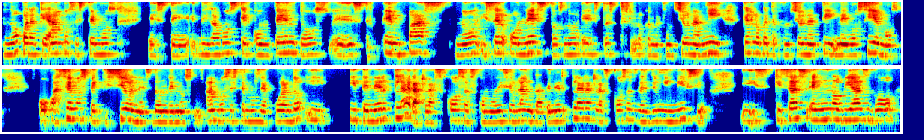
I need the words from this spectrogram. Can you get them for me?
¿no? Para que ambos estemos este, digamos que contentos, este, en paz, ¿no? Y ser honestos, ¿no? Esto, esto, es lo que me funciona a mí, qué es lo que te funciona a ti, negociemos o hacemos peticiones donde nos, ambos estemos de acuerdo y, y tener claras las cosas, como dice Blanca, tener claras las cosas desde un inicio. Y quizás en un noviazgo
